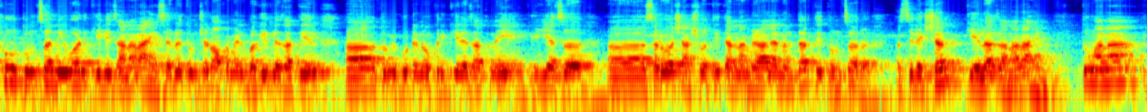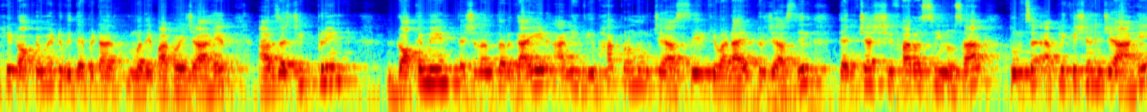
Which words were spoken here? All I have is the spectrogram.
थ्रू तुमचं निवड केली जाणार आहे. सगळे तुमचे डॉक्युमेंट बघितले जातील. तुम्ही कुठे नोकरी केली जात नाही याचं सर्व शाश्वती त्यांना मिळाल्यानंतर ते तुमचं सिलेक्शन केलं जाणार आहे. तुम्हाला हे डॉक्युमेंट विद्यापीठामध्ये पाठवायचे आहे. अर्जाची प्रिंट डॉक्युमेंट त्याच्यानंतर गाईड आणि विभाग प्रमुख जे असतील किंवा डायरेक्टर जे असतील त्यांच्या शिफारसीनुसार तुमचं ॲप्लिकेशन जे आहे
